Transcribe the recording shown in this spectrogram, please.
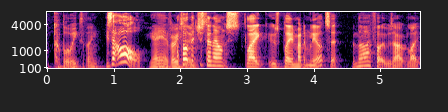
A couple of weeks, I think. Is that all? Yeah, yeah, very I thought soon. they just announced like who's playing Madame Leota. No, I thought it was out like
